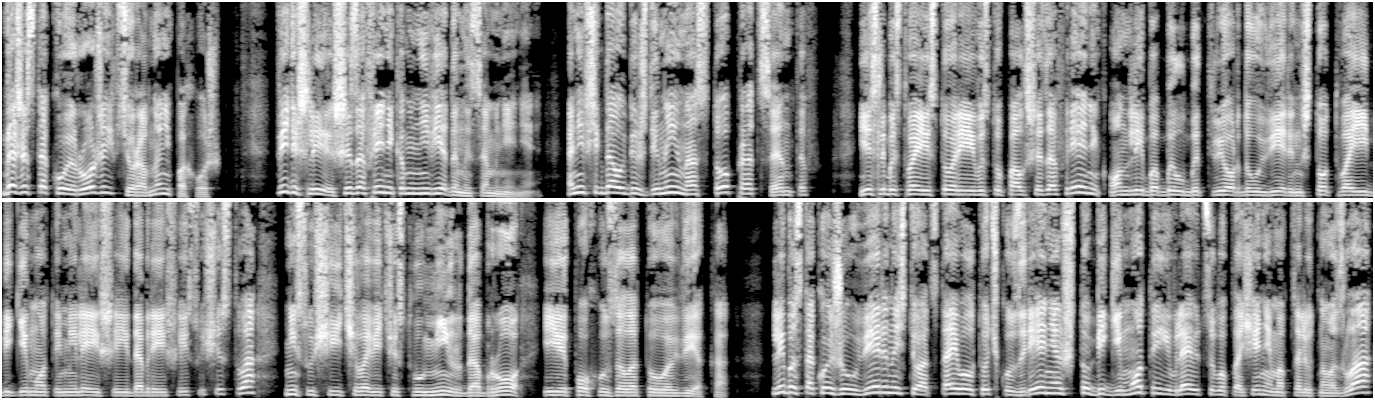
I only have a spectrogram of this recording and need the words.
«Даже с такой рожей все равно не похож. Видишь ли, шизофреникам неведомы сомнения. Они всегда убеждены на сто процентов. Если бы с твоей историей выступал шизофреник, он либо был бы твердо уверен, что твои бегемоты милейшие и добрейшие существа, несущие человечеству мир, добро и эпоху Золотого века, либо с такой же уверенностью отстаивал точку зрения, что бегемоты являются воплощением абсолютного зла,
